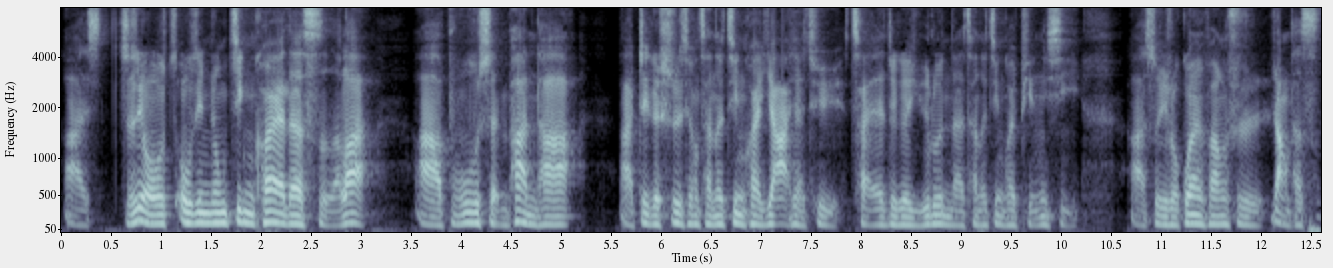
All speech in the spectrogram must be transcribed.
啊。只有欧金忠尽快的死了。啊，不审判他啊，这个事情才能尽快压下去，才这个舆论呢才能尽快平息啊。所以说，官方是让他死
